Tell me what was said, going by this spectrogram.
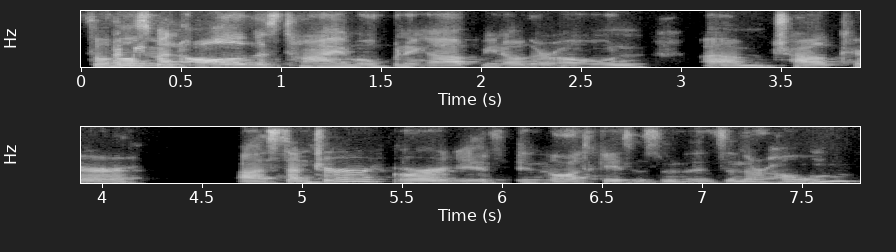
So they'll I mean, spend all of this time opening up, you know, their own um, childcare uh, center, or if in a lot of cases it's in their home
